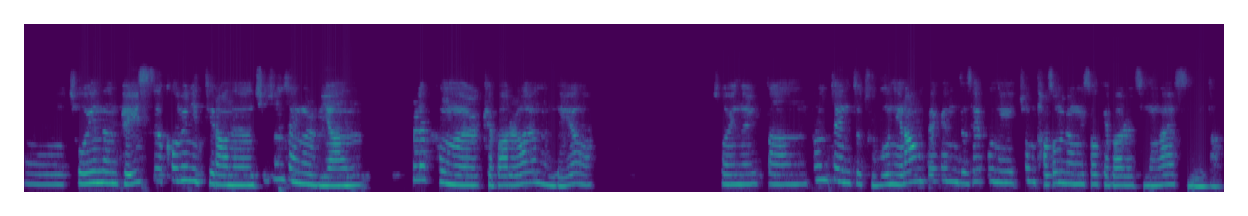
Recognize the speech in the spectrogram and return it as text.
어 저희는 베이스 커뮤니티라는 취준생을 위한 플랫폼을 개발을 하였는데요. 저희는 일단 프론트엔드 2 분이랑 백엔드 3 분이 총5 명이서 개발을 진행하였습니다.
